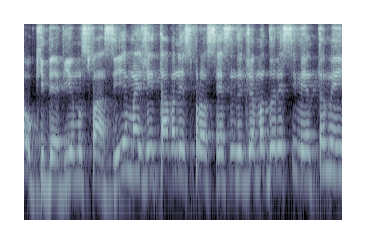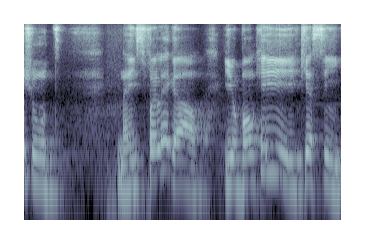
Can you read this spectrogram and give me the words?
o que devíamos fazer, mas a gente estava nesse processo ainda de amadurecimento também junto. Né? Isso foi legal. E o bom que, que assim,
